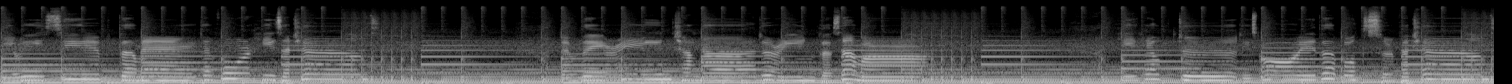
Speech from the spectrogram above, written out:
He received the medal for his actions. There in China during the summer, he helped to destroy the boxer factions.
